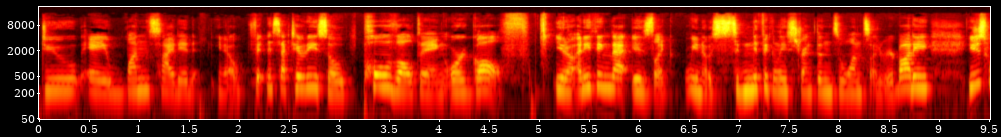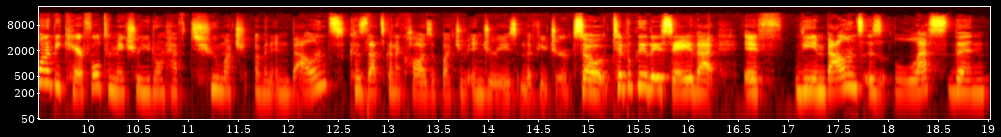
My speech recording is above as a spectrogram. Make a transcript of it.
do a one sided, you know, fitness activity. So, pole vaulting or golf, you know, anything that is like, you know, significantly strengthens one side of your body. You just want to be careful to make sure you don't have too much of an imbalance because that's going to cause a bunch of injuries in the future. So, typically they say that if the imbalance is less than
